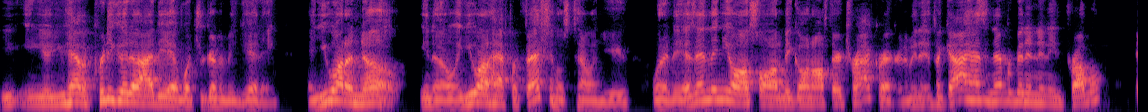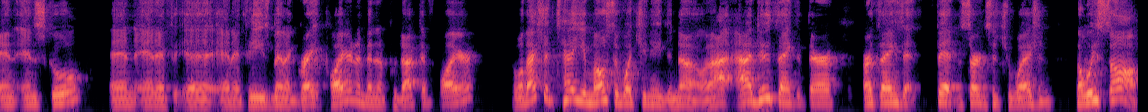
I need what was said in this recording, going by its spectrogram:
you, you you have a pretty good idea of what you're going to be getting, and you ought to know you know, and you ought to have professionals telling you what it is. And then you also ought to be going off their track record. I mean, if a guy hasn't ever been in any trouble in, in school, and and if uh, and if he's been a great player and been a productive player, well, that should tell you most of what you need to know. And I, I do think that there are things that fit in certain situations. But we saw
